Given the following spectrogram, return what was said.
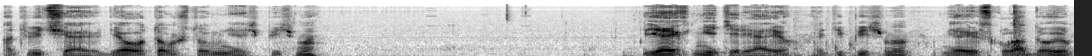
Отвечаю. Дело в том, что у меня есть письма. Я их не теряю, эти письма. Я их складываю.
